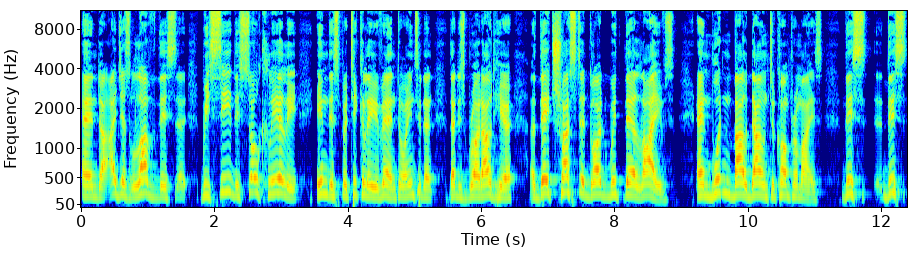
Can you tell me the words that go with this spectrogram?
And uh, I just love this. Uh, we see this so clearly in this particular event or incident that is brought out here. Uh, they trusted God with their lives and wouldn't bow down to compromise. This, this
